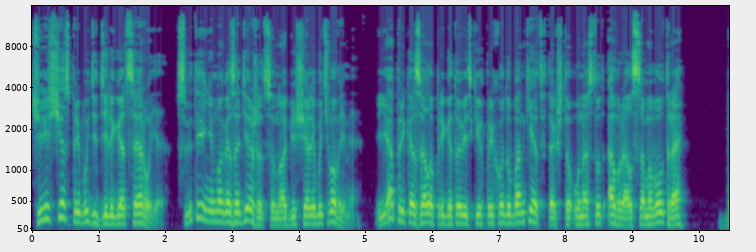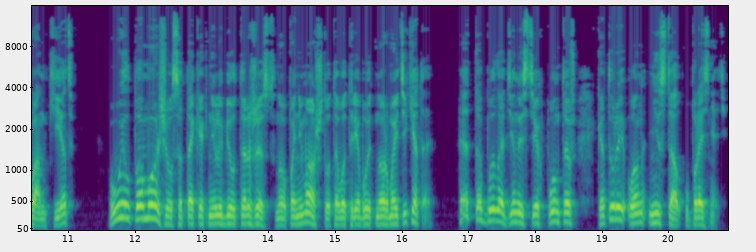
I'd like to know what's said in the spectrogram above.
Через час прибудет делегация Роя. Святые немного задержатся, но обещали быть вовремя. Я приказала приготовить к их приходу банкет, так что у нас тут аврал с самого утра. Банкет? Уилл поморщился, так как не любил торжеств, но понимал, что того требует норма этикета. Это был один из тех пунктов, который он не стал упразднять.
